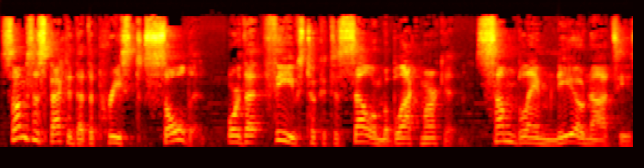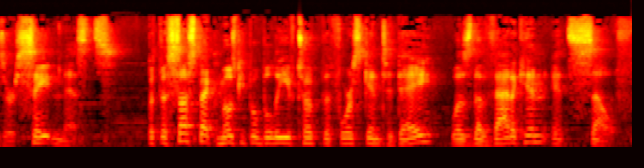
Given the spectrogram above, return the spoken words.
Some suspected that the priest sold it, or that thieves took it to sell on the black market. Some blame neo Nazis or Satanists. But the suspect most people believe took the foreskin today was the Vatican itself.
